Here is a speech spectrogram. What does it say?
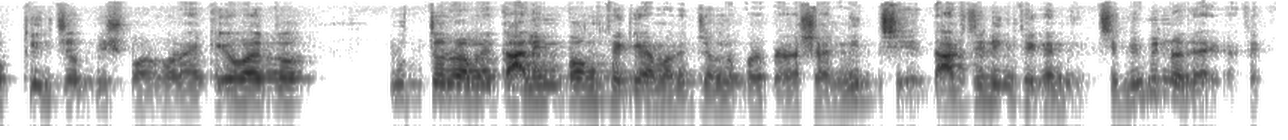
দক্ষিণ চব্বিশ পরগনায়, কেউ হয়তো উত্তরবঙ্গে কালিম্পং থেকে আমাদের জন্য প্রিপারেশন নিচ্ছে, দার্জিলিং থেকে নিচ্ছে, বিভিন্ন জায়গা থেকে।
